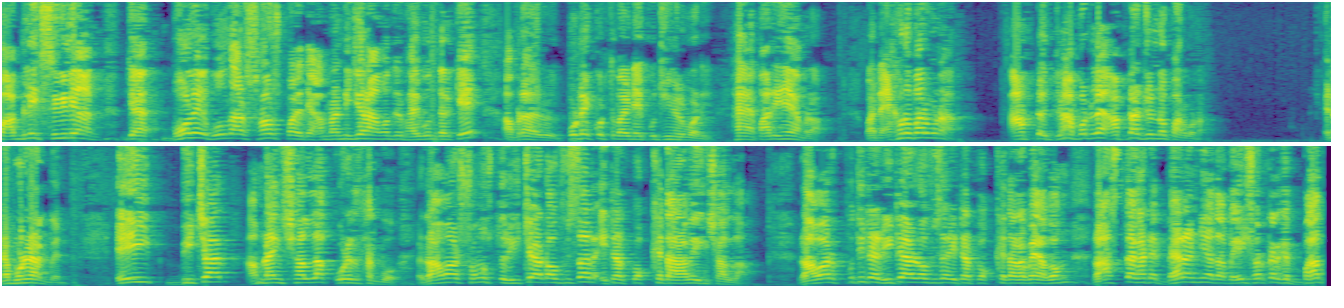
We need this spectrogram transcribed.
পাবলিক সিভিলিয়ান যা বলে, বলতে আর সাহস পায় যে আমরা নিজেরা আমাদের ভাই বোনদেরকে আমরা প্রোটেক্ট করতে পারি না পঁচিশ ফেব্রুয়ারি হ্যাঁ পারি নাই আমরা। মানে এখনও পারব না। আপনার না পারলে আপনার জন্য পারব না। এটা মনে রাখবেন। এই বিচার আমরা ইনশাল্লাহ করে থাকব। রাওয়ার সমস্ত রিটায়ার্ড অফিসার এটার পক্ষে দাঁড়াবে ইনশাল্লাহ। রাওয়ার প্রতিটা রিটায়ার্ড অফিসার এটার পক্ষে দাঁড়াবে এবং রাস্তাঘাটে বেড়া নিয়ে দাঁড়াবে এই সরকারকে বাদ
